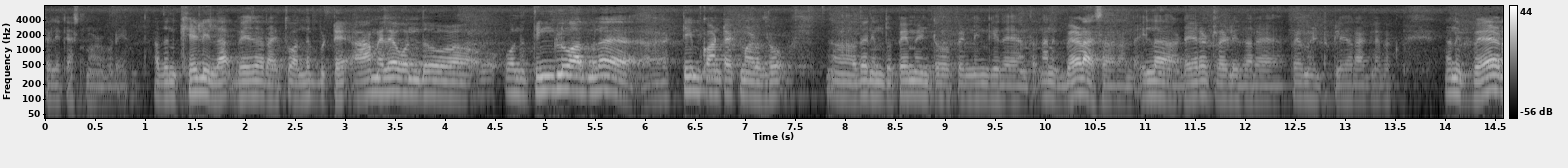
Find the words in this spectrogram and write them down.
ಟೆಲಿಕಾಸ್ಟ್ ಮಾಡಿಬಿಡಿ ಅಂತ. ಅದನ್ನು ಕೇಳಿಲ್ಲ ಬೇಜಾರಾಯಿತು ಅಲ್ಲಿಗೆ ಬಿಟ್ಟೆ. ಆಮೇಲೆ ಒಂದು ಒಂದು ತಿಂಗಳು ಆದಮೇಲೆ ಟೀಮ್ ಕಾಂಟ್ಯಾಕ್ಟ್ ಮಾಡಿದ್ರು. ಅದೇ ನಿಮ್ಮದು ಪೇಮೆಂಟು ಪೆಂಡಿಂಗ್ ಇದೆ ಅಂತ. ನನಗೆ ಬೇಡ ಸರ್ ಅಂತ. ಇಲ್ಲ ಡೈರೆಕ್ಟ್ರ್ ಹೇಳಿದ್ದಾರೆ ಪೇಮೆಂಟ್ ಕ್ಲಿಯರ್ ಆಗಲೇಬೇಕು. ನನಗೆ ಬೇಡ.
